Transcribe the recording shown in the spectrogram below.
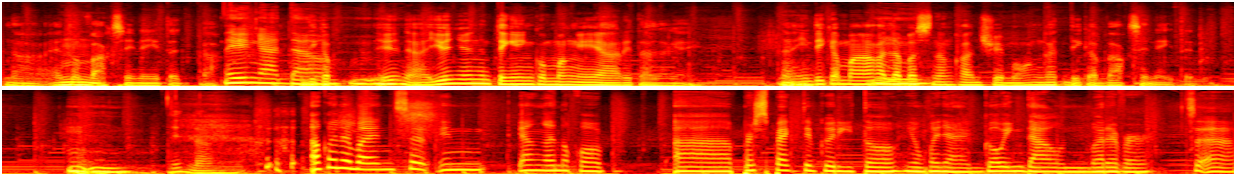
na eto Mm. vaccinated ka. Ayun nga daw. Hindi ka, Mm. yun na, yun yun yung tingin ko mangyayari talaga eh. Na Mm. hindi ka makakalabas ng country mo hanggat di ka vaccinated. Mm-mm. Yun lang. Ako naman, sa, in, yung ano ko, ah, perspective ko dito, yung kanya, going down, whatever, sa ah,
